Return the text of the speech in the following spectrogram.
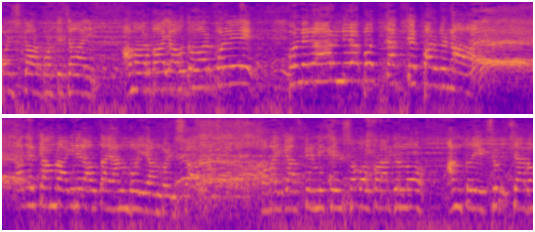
পরিষ্কার করতে চাই, আমার ভাই আহত হওয়ার পরে আর নিরাপদ থাকতে পারবে না। তাদেরকে আমরা আইনের আওতায় আনবই, আনব সবাইকে আজকের মিছিল সফল করার জন্য আন্তরিক শুভেচ্ছা এবং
